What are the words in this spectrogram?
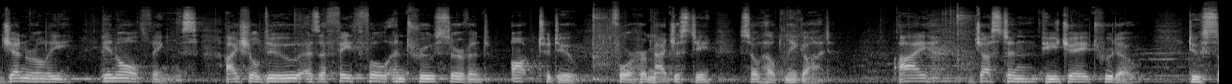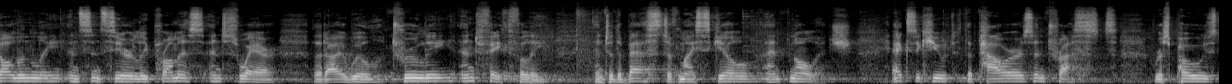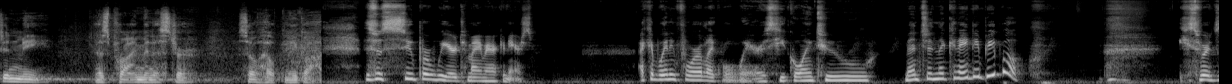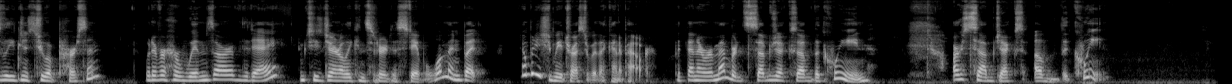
Generally, in all things, I shall do as a faithful and true servant ought to do for Her Majesty, so help me God. I, Justin P.J. Trudeau, do solemnly and sincerely promise and swear that I will truly and faithfully, and to the best of my skill and knowledge, execute the powers and trusts reposed in me as Prime Minister. So help me God. This was super weird to my American ears. I kept waiting for, like, well, where is he going to mention the Canadian people? He swears allegiance to a person, whatever her whims are of the day. She's generally considered a stable woman, but nobody should be trusted with that kind of power. But then I remembered subjects of the Queen are subjects of the Queen.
